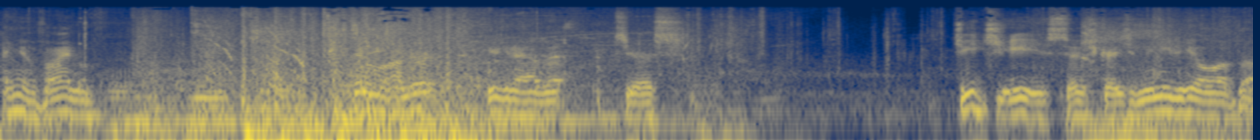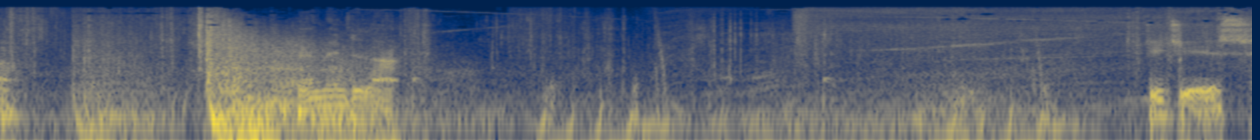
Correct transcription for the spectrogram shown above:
I can find him. Hit him 100. You can have it. It's yours. GG's. That's crazy. We need to heal up, though. Didn't mean to do that. GG's.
